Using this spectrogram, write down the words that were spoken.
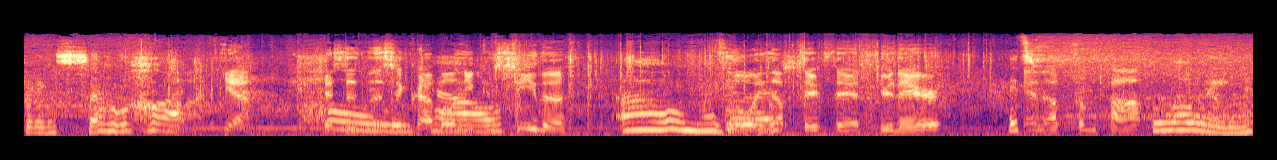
Getting so hot. Yeah, this is this Holy incredible, and you can see the Oh my flowing god. up there, there through there It's and up from top. flowing.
